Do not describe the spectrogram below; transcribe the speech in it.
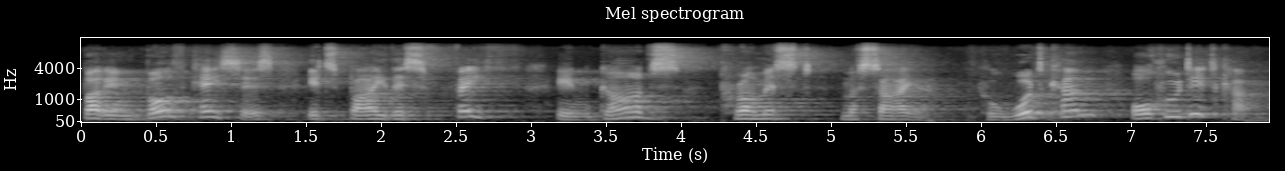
But in both cases, it's by this faith in God's promised Messiah who would come or who did come,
